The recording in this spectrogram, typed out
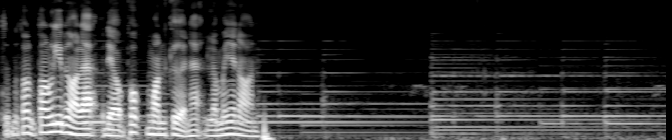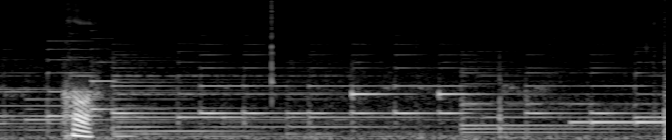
จะต้องต้องรีบนอนแล้ว เดี๋ยวพวกมอนเกิดฮะ เราไม่ได้นอนโหไป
